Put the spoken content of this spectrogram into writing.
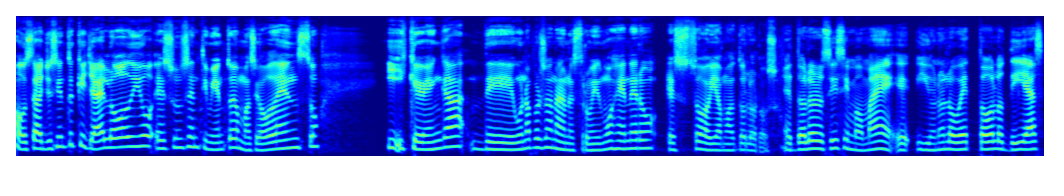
O sea, yo siento que ya el odio es un sentimiento demasiado denso y que venga de una persona de nuestro mismo género es todavía más doloroso. Es dolorosísimo, Mae, eh, y uno lo ve todos los días.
